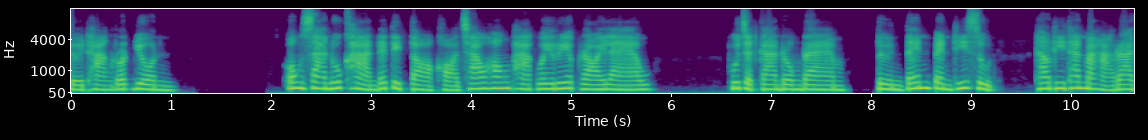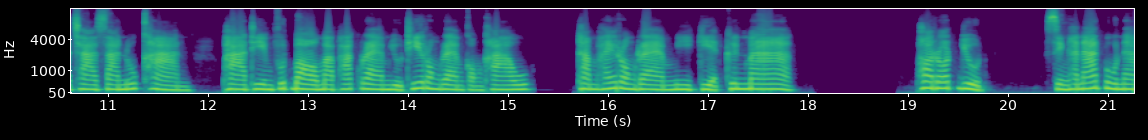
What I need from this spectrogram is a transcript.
โดยทางรถยนต์ องซานุขานได้ติดต่อขอเช่าห้องพักไว้เรียบร้อยแล้ว ผู้จัดการโรงแรมตื่นเต้นเป็นที่สุด เท่าที่ท่านมหาราชาซานุขานพาทีมฟุตบอลมาพักแรมอยู่ที่โรงแรมของเขาทำให้โรงแรมมีเกียรติขึ้นมาก พอรถหยุด สิงหนาถปูนา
